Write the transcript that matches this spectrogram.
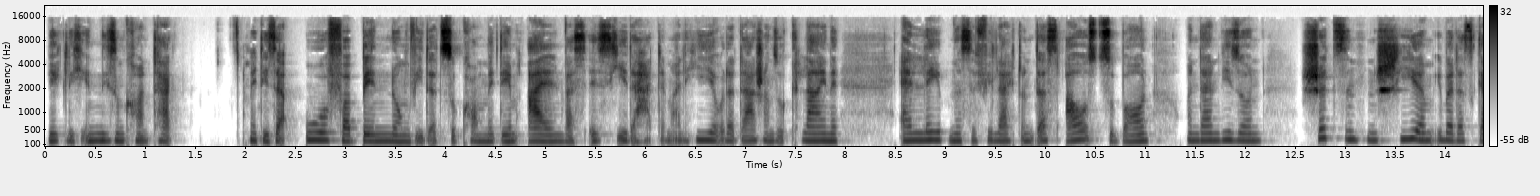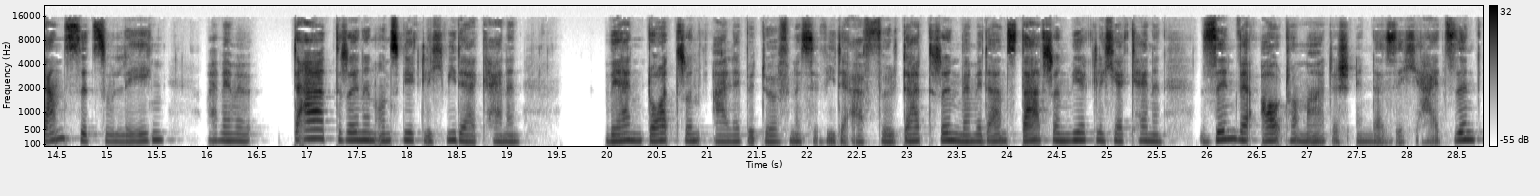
wirklich in diesem Kontakt mit dieser Urverbindung wiederzukommen, mit dem allen, was ist. Jeder hatte mal hier oder da schon so kleine Erlebnisse vielleicht und das auszubauen und dann wie so ein schützenden Schirm über das Ganze zu legen, weil wenn wir da drinnen uns wirklich wiedererkennen, werden dort drin alle Bedürfnisse wieder erfüllt. Da drin, wenn wir uns da drin wirklich erkennen, sind wir automatisch in der Sicherheit, sind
